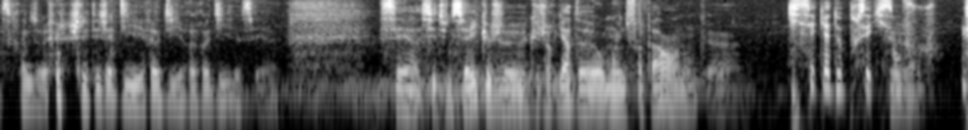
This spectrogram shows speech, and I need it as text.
Scrubs, je l'ai déjà dit redit, redit. C'est, euh, c'est, euh, c'est une série que je, que je regarde euh, au moins une fois par an. Donc, Qui c'est qui a deux pouces et qui s'en fout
